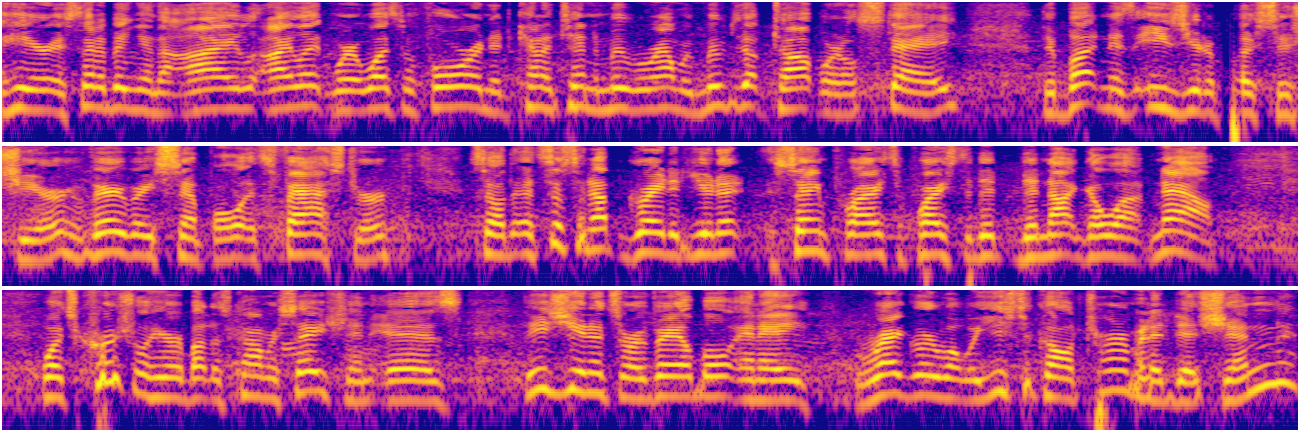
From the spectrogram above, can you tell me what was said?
here. Instead of being in the eye, eyelet where it was before, and it kind of tend to move around, we moved it up top where it'll stay. The button is easier to push this year. Very, very simple. It's faster. So it's just an upgraded unit, same price, the price did, did not go up. Now, what's crucial here about this conversation is these units are available in a regular, what we used to call tournament edition,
